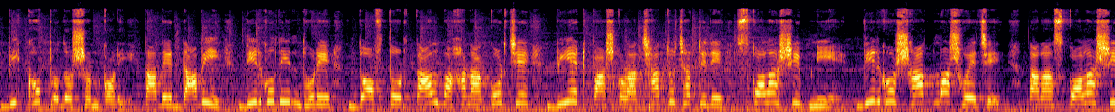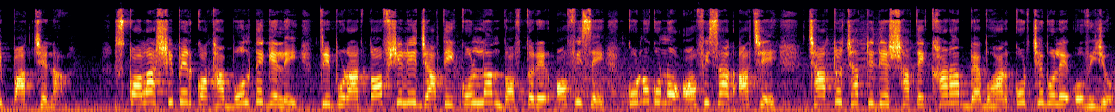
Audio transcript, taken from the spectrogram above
বিক্ষোভ প্রদর্শন করে। তাদের দাবি, দীর্ঘদিন ধরে দফতর তালবাহানা করছে বিএড পাশ করা ছাত্রছাত্রীদের স্কলারশিপ নিয়ে। দীর্ঘ সাত মাস হয়েছে, তারা স্কলারশিপ পাচ্ছে না। স্কলারশিপের কথা বলতে গেলেই ত্রিপুরার তফসিলি জাতি কল্যাণ দফতরের অফিসে কোনো কোনো অফিসার আছে, ছাত্রছাত্রীদের সাথে খারাপ ব্যবহার করছে বলে অভিযোগ।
